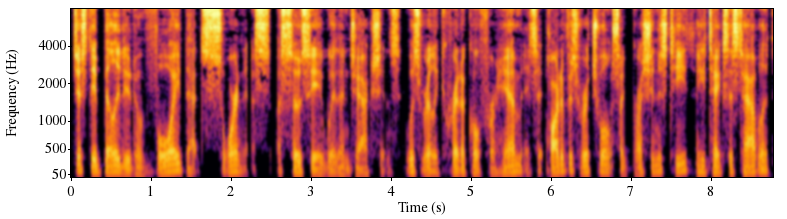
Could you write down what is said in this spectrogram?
just the ability to avoid that soreness associated with injections was really critical for him. It's a part of his ritual. It's like brushing his teeth. He takes his tablet.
